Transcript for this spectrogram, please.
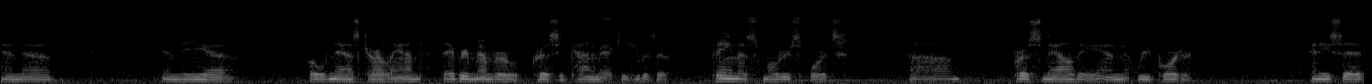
in uh, in the uh, old NASCAR land. They remember Chris Economaki. He was a famous motorsports um, personality and reporter. And he said,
